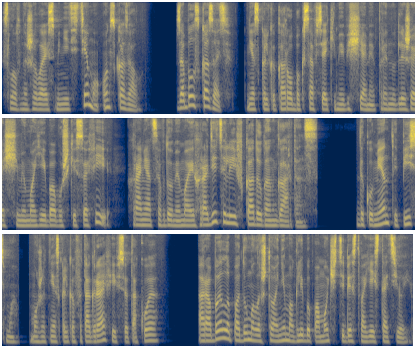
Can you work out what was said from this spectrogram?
Словно желая сменить тему, он сказал, «Забыл сказать, несколько коробок со всякими вещами, принадлежащими моей бабушке Софии, хранятся в доме моих родителей в Кадуган Гарденс. Документы, письма, может, несколько фотографий, все такое. Арабелла подумала, что они могли бы помочь тебе с твоей статьей.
